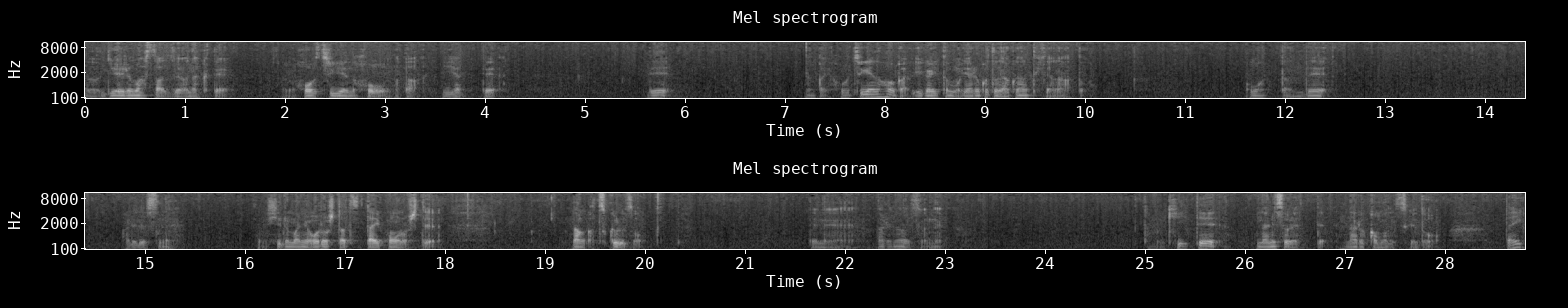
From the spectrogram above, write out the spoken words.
あのデュエルマスターズではなくてあの放置芸の方をまたやってでなんか放置芸の方が意外ともやることなくなってきたなと。思ったんであれですね。昼間におろした大根おろしてなんか作るぞってって。でねあれなんですよね。多分聞いて何それってなるかもですけど大根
